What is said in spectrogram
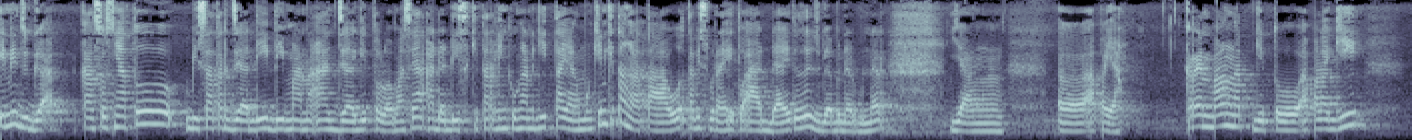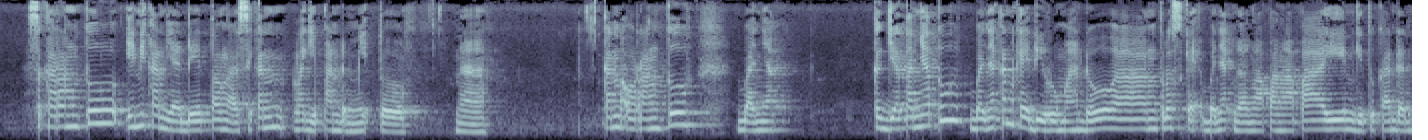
Ini juga kasusnya tuh bisa terjadi di mana aja gitu loh, mas ya ada di sekitar lingkungan kita yang mungkin kita nggak tahu, tapi sebenarnya itu ada. Itu tuh juga benar-benar yang uh, apa ya? Keren banget gitu. Apalagi sekarang tuh ini kan ya deh tau gak sih? Kan lagi pandemi tuh. Nah kan orang tuh banyak kegiatannya tuh banyak kan kayak di rumah doang terus kayak banyak nggak ngapa-ngapain gitu kan. Dan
